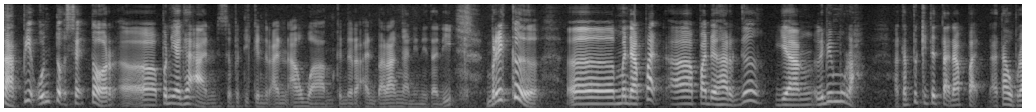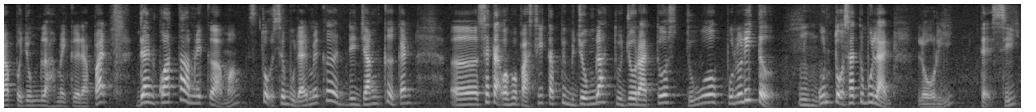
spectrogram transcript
Tapi untuk sektor uh, perniagaan seperti kenderaan awam, kenderaan barangan ini tadi, mereka uh, mendapat uh, pada harga yang lebih murah. Uh, tapi kita tak dapat tak tahu berapa jumlah mereka dapat dan kuota mereka amang stok sebulan mereka dijangkakan uh, saya tak berapa pasti tapi berjumlah 720 liter mm-hmm. untuk satu bulan. Lori, teksi,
